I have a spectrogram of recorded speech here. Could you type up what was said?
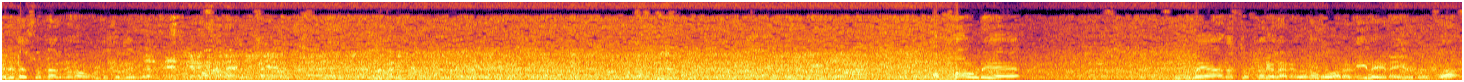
என்கிட்ட சொன்னாருன்னு நான் உங்கள்கிட்ட சொல்லிடுறேன். அம்மாவுடைய உண்மையான தொண்டர்கள் அனைவரும் ஓர் அணியில இணைவது தான்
